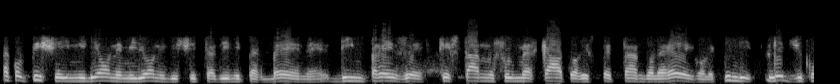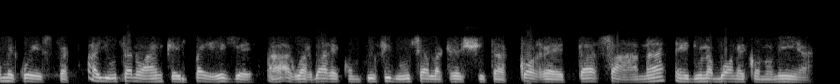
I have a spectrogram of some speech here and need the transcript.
ma colpisce i milioni e milioni di cittadini per bene, di imprese che stanno sul mercato rispettando le regole. Quindi leggi come questa aiutano anche il Paese a, a guardare con più fiducia alla crescita corretta, sana e di una buona economia.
